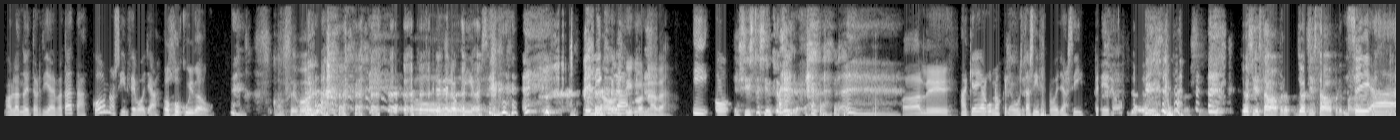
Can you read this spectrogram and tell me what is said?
Hablando de tortilla de patata, ¿con o sin cebolla? Ojo, cuidado. Con cebolla. Tú eres de los míos. Película. No digo nada. Y o... ¿Existe sin cebolla? Vale. Aquí hay algunos que les gusta sin cebolla, sí, pero. Yo, sí estaba, yo sí estaba preparado. Sí, ah.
